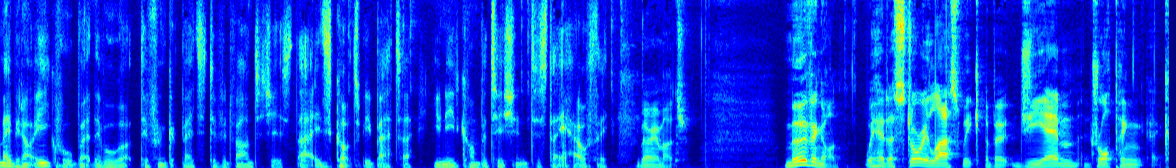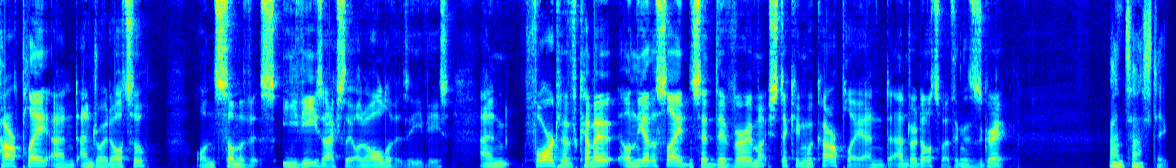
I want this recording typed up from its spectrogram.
maybe not equal, but they've all got different competitive advantages. That has got to be better. You need competition to stay healthy. Very much. Moving on. We had a story last week about GM dropping CarPlay and Android Auto on some of its EVs, actually on all of its EVs. And Ford have come out on the other side and said they're very much sticking with CarPlay and Android Auto. I think this is great. Fantastic.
